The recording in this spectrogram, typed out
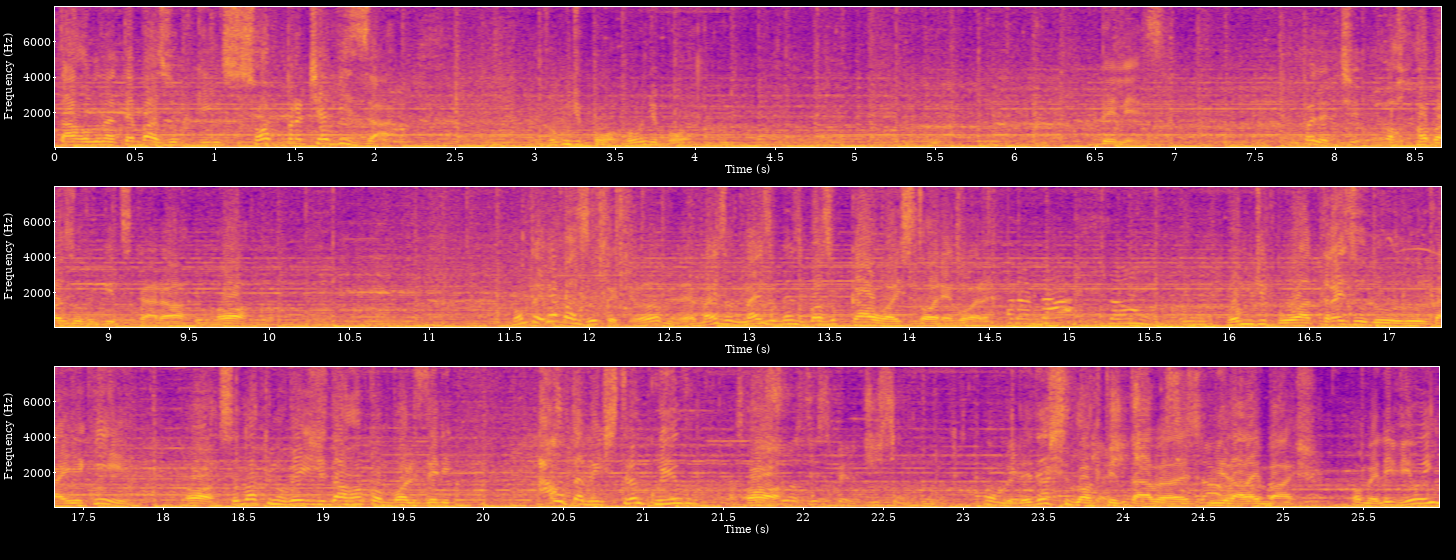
tá rolando até bazuca aqui só pra te avisar. Vamos de boa, vamos de boa. Beleza. Ti- ó a bazuca aqui dos caras, ó. ó. Vamos pegar a bazuca, tio. É mais, ou- mais ou menos bazucal a história agora. Vamos de boa, atrás do, do, do Kai aqui. Ó, se o Loki não vejo de dar um rocamboles dele altamente tranquilo. Ó, Ô, meu, deixa o Loki tentar mirar lá embaixo. Meu, ele viu, hein?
